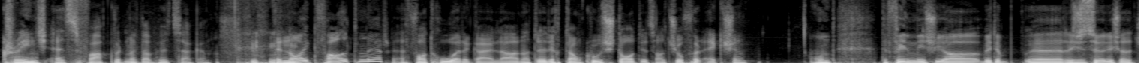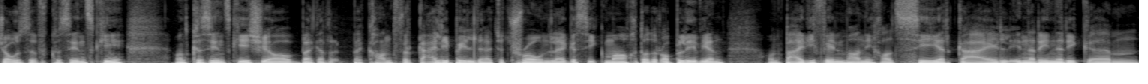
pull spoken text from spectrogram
cringe as fuck, würde man glaube ich heute sagen. der neue gefällt mir, er fährt hure geil an. Natürlich, Tom Cruise steht jetzt als schon für Action. Und der Film ist ja, wie der äh, Regisseur ist ja Joseph Kosinski. Und Kaczynski ist ja be bekannt für geile Bilder. Er hat ja Throne Legacy gemacht oder Oblivion. Und beide Filme habe ich als sehr geil in Erinnerung ähm,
